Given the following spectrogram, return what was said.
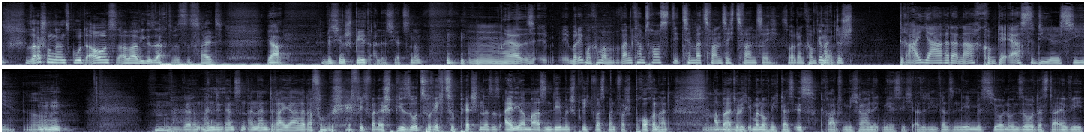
es sah schon ganz gut aus, aber wie gesagt, es ist halt, ja, ein bisschen spät alles jetzt, ne? Mm, ja, überleg mal, guck mal, wann kam es raus? Dezember 2020. So, dann kommt genau. praktisch drei Jahre danach kommt der erste DLC. So. Mhm. Hm. während man den ganzen anderen drei Jahre davor beschäftigt war, das Spiel so zurecht zu patchen, dass es einigermaßen dem entspricht, was man versprochen hat. Mhm. Aber natürlich immer noch nicht das ist, gerade mechanikmäßig. Also die ganzen Nebenmissionen und so, dass da irgendwie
